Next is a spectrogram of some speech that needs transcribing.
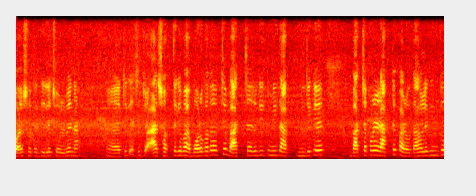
বয়স হতে দিলে চলবে না। ঠিক আছে? আর সব থেকে বড় কথা হচ্ছে, বাচ্চা যদি তুমি নিজেকে বাচ্চা করে রাখতে পারো, তাহলে কিন্তু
